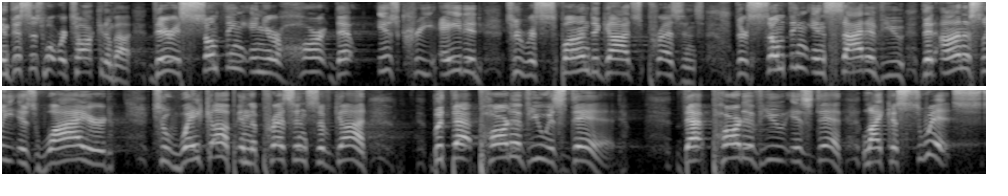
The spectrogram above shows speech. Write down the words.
And this is what we're talking about. There is something in your heart that is created to respond to God's presence. There's something inside of you that honestly is wired to wake up in the presence of God. But that part of you is dead. That part of you is dead, like a switch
